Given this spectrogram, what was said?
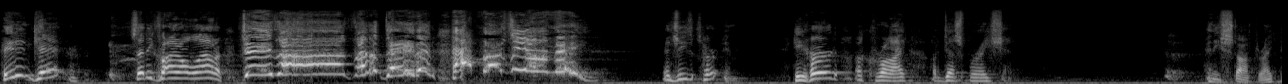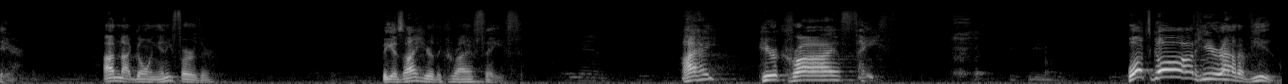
He didn't care. Said he cried all louder, Jesus, son of David, have mercy on me. And Jesus heard him. He heard a cry of desperation. And he stopped right there. I'm not going any further because I hear the cry of faith. I hear a cry of faith. What's God hear out of you?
